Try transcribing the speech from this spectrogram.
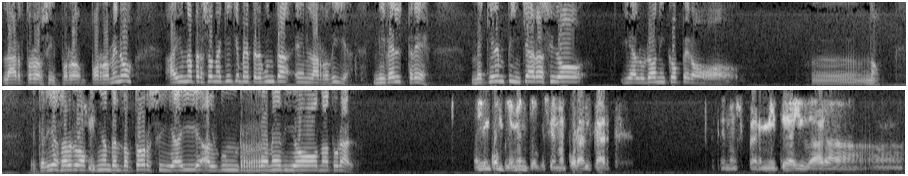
la artrosis? Por, por lo menos Hay una persona aquí que me pregunta en la rodilla, nivel 3. Me quieren pinchar ácido hialurónico, pero eh, no. Eh, Quería saber la opinión del doctor si hay algún remedio natural. Hay un complemento que se llama Coralcart, que nos permite ayudar a, a,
